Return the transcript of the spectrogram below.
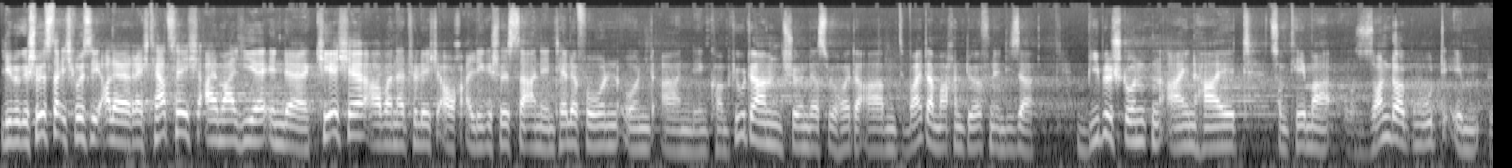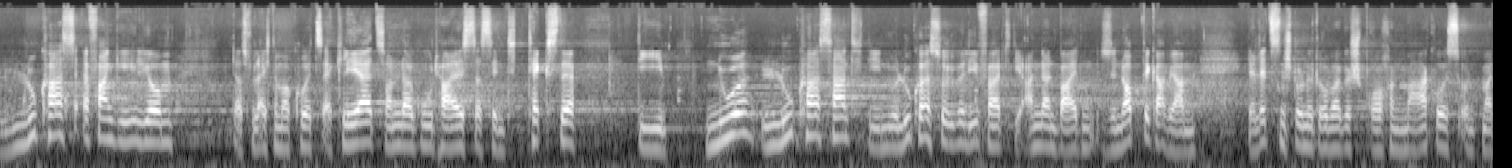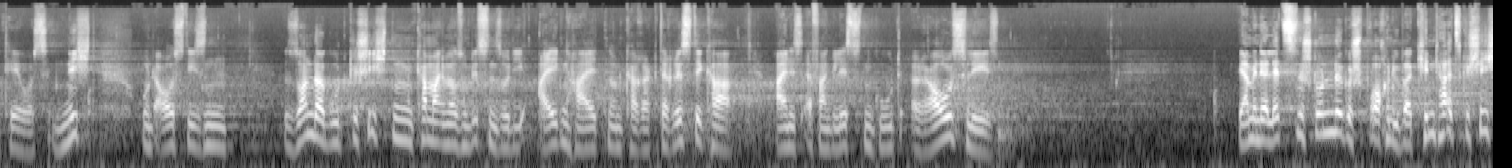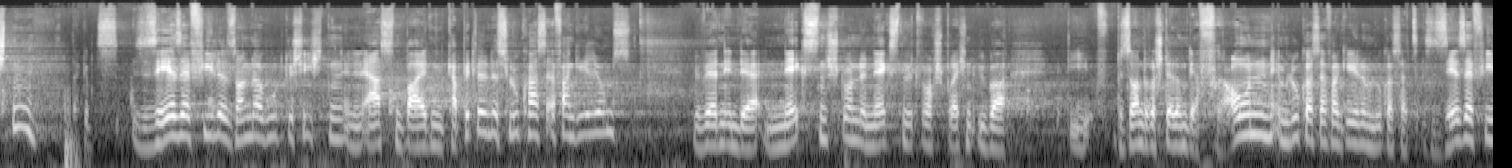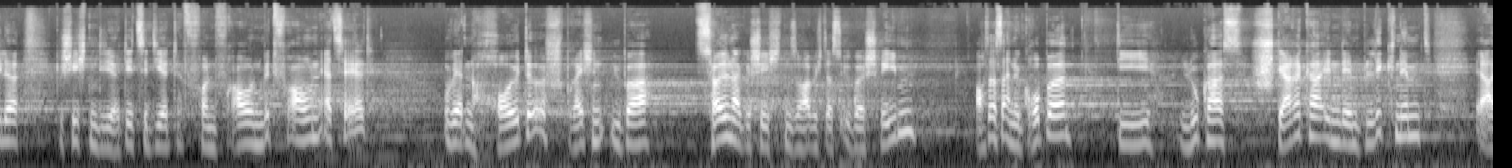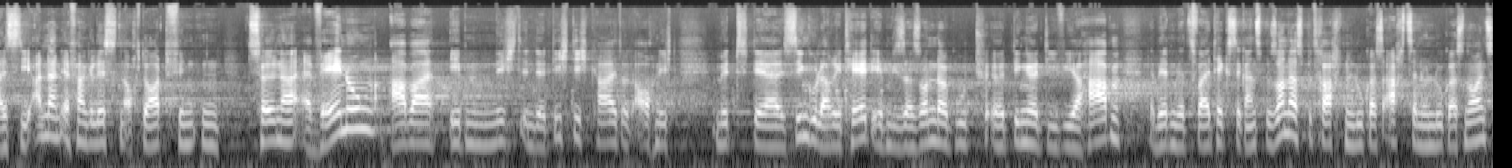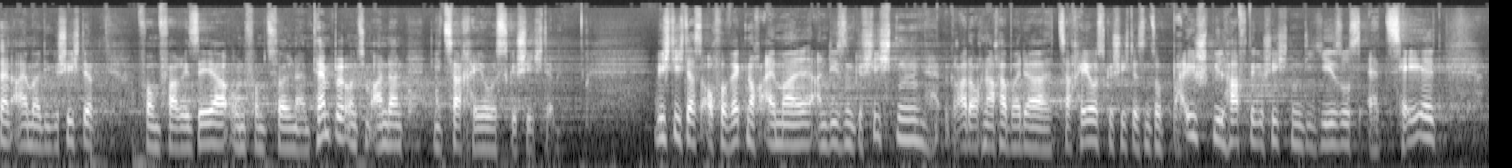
Liebe Geschwister, ich grüße Sie alle recht herzlich, einmal hier in der Kirche, aber natürlich auch all die Geschwister an den Telefonen und an den Computern. Schön, dass wir heute Abend weitermachen dürfen in dieser Bibelstundeneinheit zum Thema Sondergut im Lukas-Evangelium. Das vielleicht nochmal kurz erklärt. Sondergut heißt, das sind Texte, die nur Lukas hat, die nur Lukas so überliefert, die anderen beiden Synoptiker. Wir haben der letzten Stunde darüber gesprochen, Markus und Matthäus nicht. Und aus diesen Sondergutgeschichten kann man immer so ein bisschen so die Eigenheiten und Charakteristika eines Evangelisten gut rauslesen. Wir haben in der letzten Stunde gesprochen über Kindheitsgeschichten. Da gibt es sehr, sehr viele Sondergutgeschichten in den ersten beiden Kapiteln des Lukas-Evangeliums. Wir werden in der nächsten Stunde, nächsten Mittwoch sprechen über die besondere Stellung der Frauen im Lukas-Evangelium. Lukas hat sehr, sehr viele Geschichten, die er dezidiert von Frauen mit Frauen erzählt. Und wir werden heute sprechen über Zöllnergeschichten, so habe ich das überschrieben. Auch das ist eine Gruppe, die Lukas stärker in den Blick nimmt als die anderen Evangelisten. Auch dort finden Zöllner Erwähnung, aber eben nicht in der Dichtigkeit und auch nicht mit der Singularität eben dieser Sondergut-Dinge, die wir haben. Da werden wir zwei Texte ganz besonders betrachten, Lukas 18 und Lukas 19. Einmal die Geschichte vom Pharisäer und vom Zöllner im Tempel und zum anderen die Zachäus-Geschichte. Wichtig, dass auch vorweg noch einmal an diesen Geschichten, gerade auch nachher bei der Zachäus-Geschichte, das sind so beispielhafte Geschichten, die Jesus erzählt,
